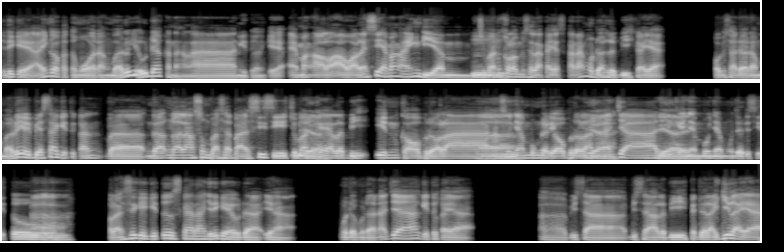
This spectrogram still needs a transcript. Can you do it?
Jadi kayak aing kalau ketemu orang baru ya udah kenalan gitu kan, kayak emang awal-awalnya sih emang aing diem, cuman Mmm. kalau misalnya kayak sekarang udah lebih kayak kalau misalnya ada orang baru ya biasa gitu kan, nggak nggak langsung basa-basi sih, cuman Iya. kayak lebih in ke obrolan, langsung Heeh. nyambung dari obrolan Iya. aja, jadi Iya, kayak iya. nyambung-nyambung dari situ. Heeh. Kalau sih kayak gitu sekarang, jadi kayak udah ya mudah-mudahan aja gitu kayak, eee, bisa bisa lebih pede lagi lah ya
